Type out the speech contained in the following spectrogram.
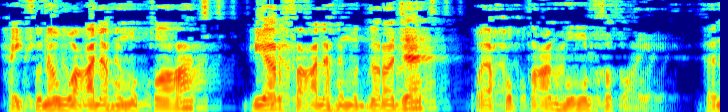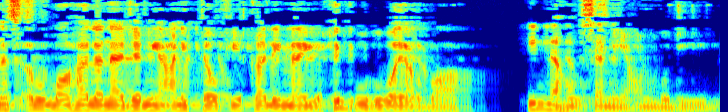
حيث نوع لهم الطاعات ليرفع لهم الدرجات ويحط عنهم الخطايا. فنسأل الله لنا جميعا التوفيق لما يحبه ويرضاه. إنه سميع مجيب.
